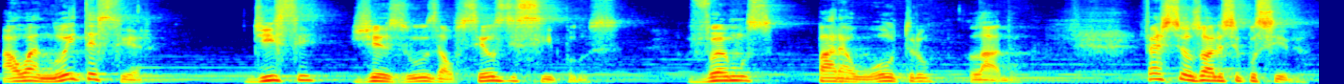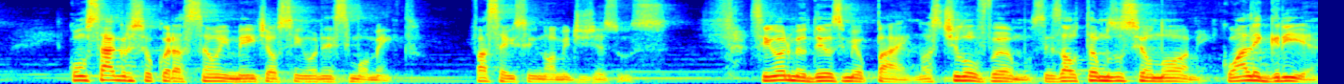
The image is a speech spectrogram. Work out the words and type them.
ao anoitecer, disse Jesus aos seus discípulos: Vamos para o outro lado. Feche seus olhos se possível. Consagre o seu coração e mente ao Senhor nesse momento. Faça isso em nome de Jesus. Senhor, meu Deus e meu Pai, nós te louvamos, exaltamos o seu nome com alegria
